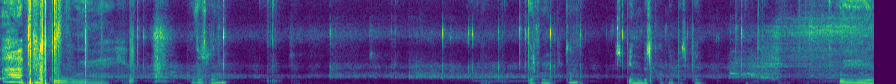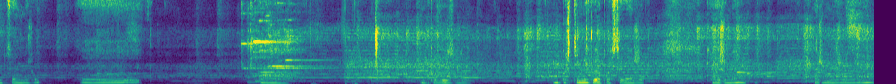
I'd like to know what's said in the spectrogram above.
А, пиковый. Повезло. Даже там. Спин бесплатный по спин. Ой, я не Не повезло. Ну, почти миг выпался даже. Нажимаем. Нажимаем, нажимаем, нажимаем.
